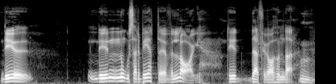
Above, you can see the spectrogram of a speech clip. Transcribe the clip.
det är ju det är ju nosarbete överlag. Det är därför vi har hundar. Mm.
